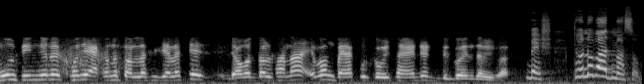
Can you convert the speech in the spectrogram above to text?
মূল তিনজনের খোঁজে এখনও তল্লাশি চালাচ্ছে জগদ্দল থানা এবং ব্যারাকপুর কমিশনারেটের গোয়েন্দা বিভাগ। বেশ, ধন্যবাদ মাসুম।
